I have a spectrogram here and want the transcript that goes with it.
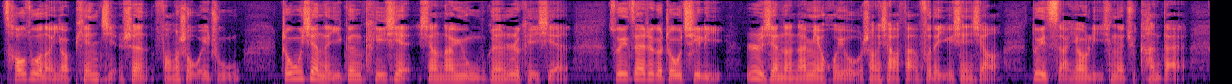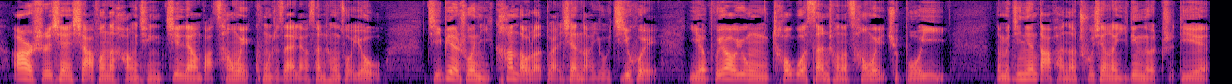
操作呢要偏谨慎、防守为主。周线的一根 K 线相当于五根日 K 线，所以在这个周期里，日线呢难免会有上下反复的一个现象，对此啊要理性的去看待。二十线下方的行情，尽量把仓位控制在两三成左右。即便说你看到了短线呢有机会，也不要用超过三成的仓位去博弈。那么今天大盘呢出现了一定的止跌，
